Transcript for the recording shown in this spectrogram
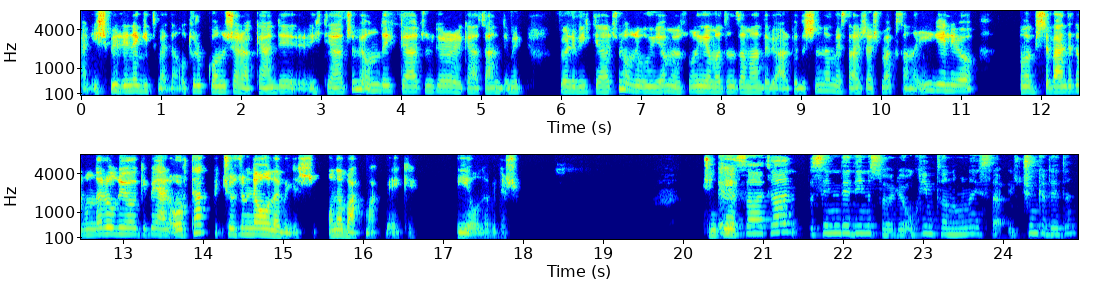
Yani işbirliğine gitmeden oturup konuşarak kendi ihtiyacını ve onun da ihtiyacını görerek yani sen demek böyle bir ihtiyacın oluyor uyuyamıyorsun. Uyuyamadığın zaman da bir arkadaşınla mesajlaşmak sana iyi geliyor. Ama işte bende de bunlar oluyor gibi yani ortak bir çözüm ne olabilir? Ona bakmak belki iyi olabilir. Çünkü Evet zaten senin dediğini söylüyor. Okuyayım tanımını ister. Çünkü dedin.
